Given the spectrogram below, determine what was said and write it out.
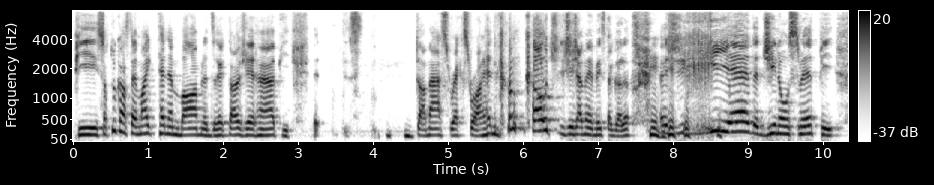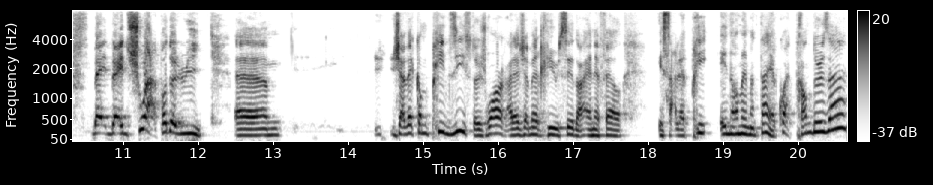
Puis, surtout quand c'était Mike Tenenbaum, le directeur gérant. Puis, Thomas Rex Ryan comme coach. J'ai jamais aimé ce gars-là. Euh, je riais de Geno Smith, puis ben, ben, du choix, pas de lui. Euh, j'avais comme prédit ce joueur allait jamais réussir dans NFL. Et ça l'a pris énormément de temps. Il y a quoi, 32 ans?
